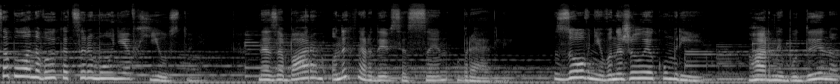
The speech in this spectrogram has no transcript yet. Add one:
Це була невелика церемонія в Х'юстоні. Незабаром у них народився син Бредлі. Зовні вони жили як у мрії, гарний будинок,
